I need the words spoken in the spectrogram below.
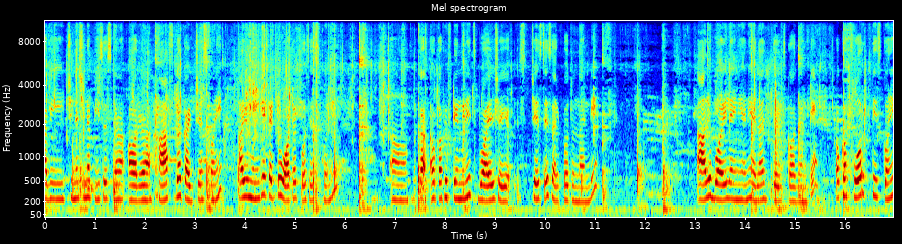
అవి చిన్న చిన్న పీసెస్గా ఆర్ హాఫ్గా కట్ చేసుకొని అవి మునిగేటట్టు వాటర్ పోసేసుకొని ఒక ఫిఫ్టీన్ మినిట్స్ బాయిల్ చేయ చేస్తే సరిపోతుందండి. ఆలు బాయిల్ అయినాయి అని ఎలా తెలుసుకోవాలంటే ఒక ఫోర్క్ తీసుకొని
